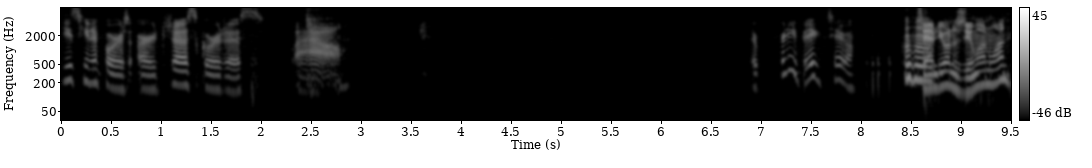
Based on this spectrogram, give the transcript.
These ctenophores are just gorgeous. Wow. Pretty big too. Mhm. Sam, do you want to zoom on one?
